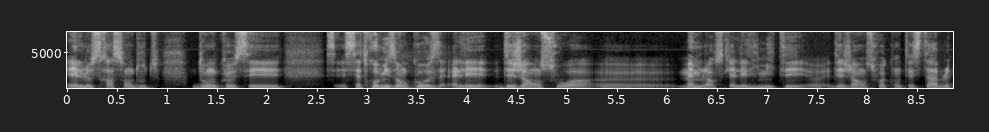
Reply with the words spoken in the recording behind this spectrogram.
et elle le sera sans doute. Donc, cette remise en cause, elle est déjà en soi, même lorsqu'elle est limitée, déjà en soi contestable,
